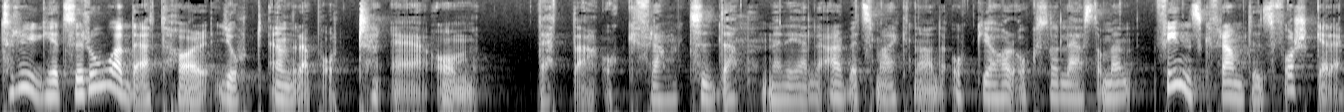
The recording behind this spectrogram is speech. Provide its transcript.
Trygghetsrådet har gjort en rapport eh, om detta och framtiden när det gäller arbetsmarknad. Och jag har också läst om en finsk framtidsforskare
